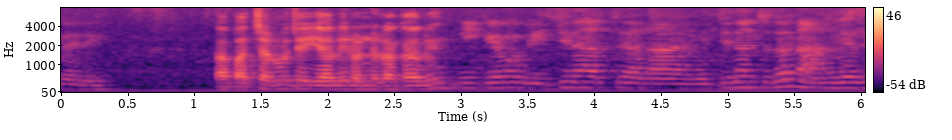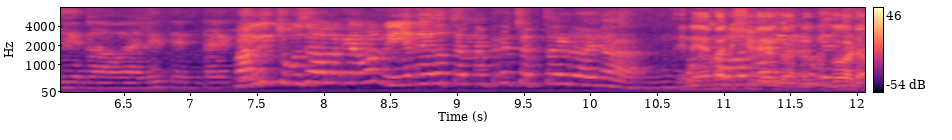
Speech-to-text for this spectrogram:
మరి. ఆ పచ్చళ్ళు చెయ్యాలి రెండు రకాలు. నీకేమో వెజ్ నచ్చ వెజ్ నచ్చదో నాన్ వెజే కావాలి తింటాకి మళ్ళీ చూసే వాళ్ళకేమో నేనేదో తిన్నట్టుగా చెప్తాడు ఆయన. తినే మనిషివే కదా, నువ్వు కూడా.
